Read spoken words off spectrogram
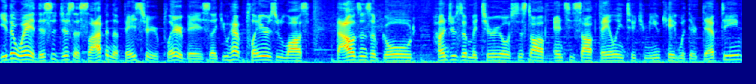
Either way, this is just a slap in the face to your player base. Like, you have players who lost thousands of gold, hundreds of materials just off NCSoft failing to communicate with their dev team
